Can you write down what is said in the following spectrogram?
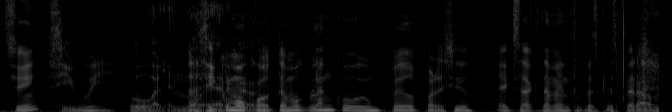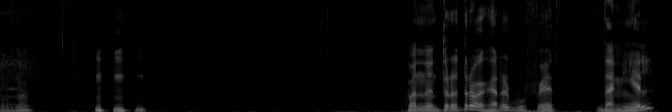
¿Sí? Sí, güey. Uh, valiendo Así verga, como güey. Cuauhtémoc Blanco, güey, un pedo parecido. Exactamente, pues que esperábamos, ¿no? Cuando entró a trabajar al buffet, Daniel,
